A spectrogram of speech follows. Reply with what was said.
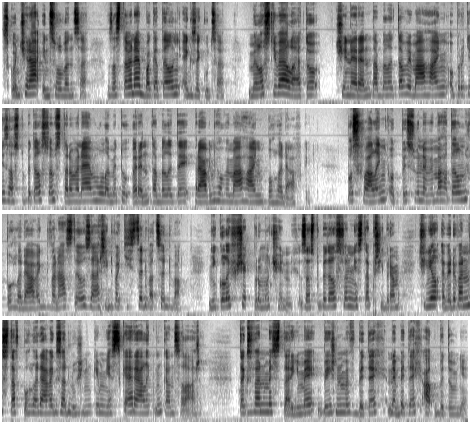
skončená insolvence, zastavené bagatelní exekuce, Milostivé léto či nerentabilita vymáhání oproti zastupitelstvem stanovenému limitu rentability právního vymáhání pohledávky. Po schválení odpisu nevymahatelných pohledávek 12. září 2022, nikoli však promlčených, zastupitelstvo města Příbram činil evidovaný stav pohledávek za dlužníky městské realitní kanceláře, takzvanými starými, běžnými v bytech, nebytech a ubytovně,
